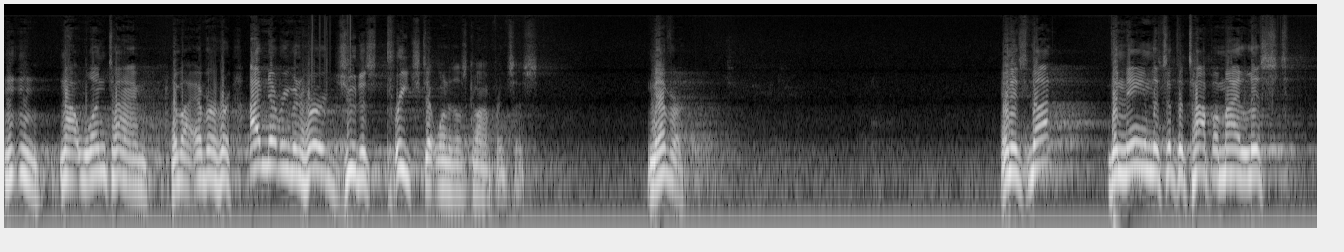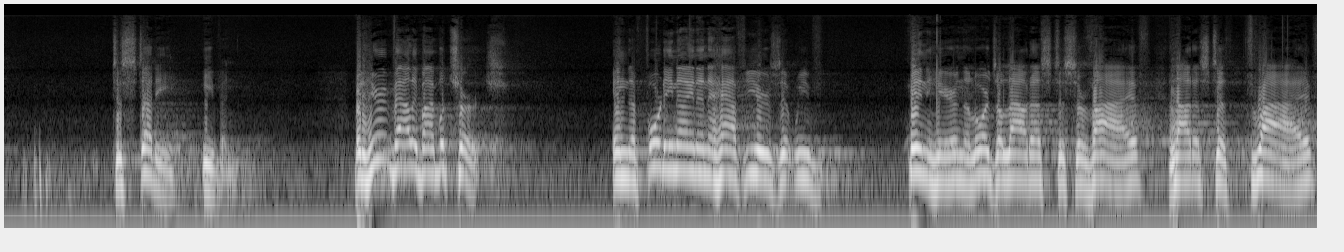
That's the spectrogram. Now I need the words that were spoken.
Mm-mm, not one time have I ever heard. I've never even heard Judas preached at one of those conferences. Never. And it's not the name that's at the top of my list to study, even. But here at Valley Bible Church, in the 49 and a half years that we've been here, and the Lord's allowed us to survive, allowed us to thrive,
